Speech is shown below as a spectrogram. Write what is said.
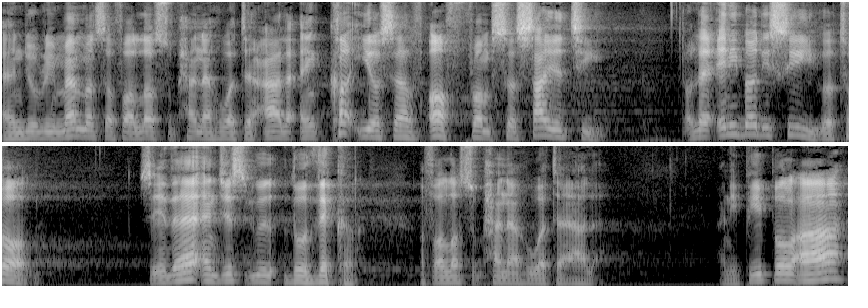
and do remembrance of Allah subhanahu wa ta'ala and cut yourself off from society. Don't let anybody see you at all. Stay there and just do the dhikr of Allah subhanahu wa ta'ala. And people are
